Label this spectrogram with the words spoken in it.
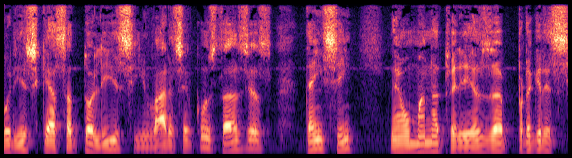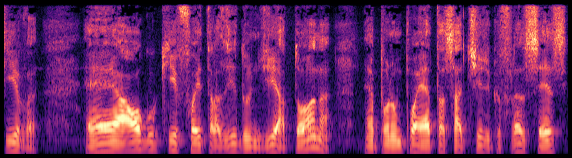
Por isso que essa tolice, em várias circunstâncias, tem sim né, uma natureza progressiva. É algo que foi trazido um dia à tona né, por um poeta satírico francês,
